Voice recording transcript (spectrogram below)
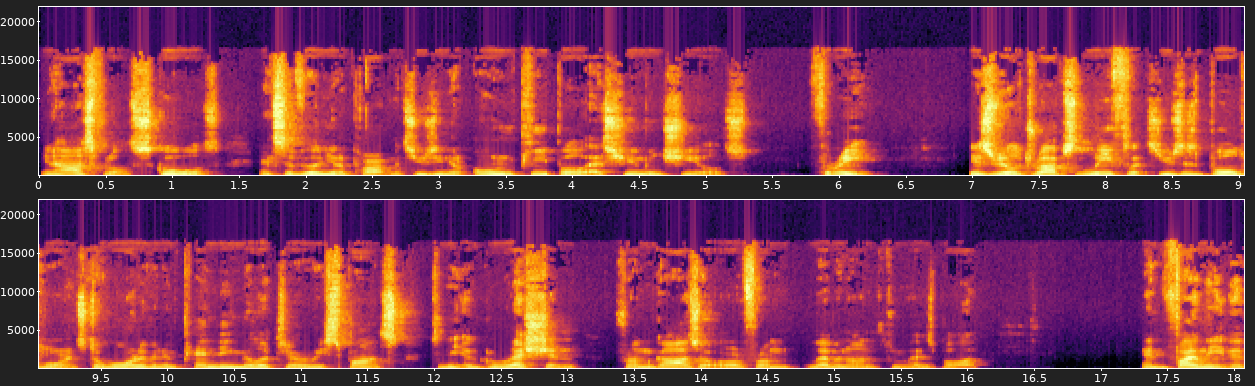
in hospitals, schools, and civilian apartments using their own people as human shields. Three, Israel drops leaflets, uses bullhorns to warn of an impending military response to the aggression from Gaza or from Lebanon through Hezbollah. And finally,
